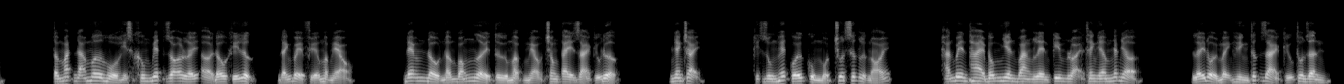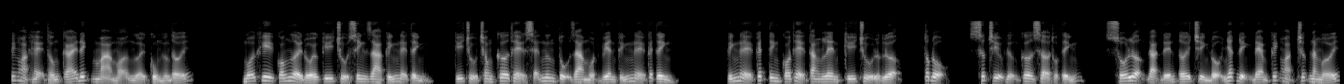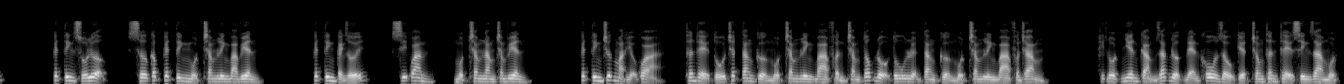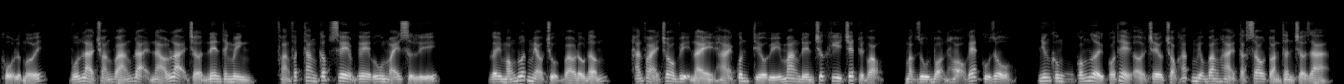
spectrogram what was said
Tầm mắt đã mơ hồ hít không biết rõ lấy ở đâu khí lực, đánh về phía mập mèo. Đem đầu nấm bóng người từ mập mèo trong tay giải cứu được. Nhanh chạy. Hít dùng hết cuối cùng một chút sức lực nói. Hắn bên thai bỗng nhiên vang lên kim loại thanh âm nhắc nhở. Lấy đổi mệnh hình thức giải cứu thôn dân, kích hoạt hệ thống cái đích mà mọi người cùng hướng tới. Mỗi khi có người đối ký chủ sinh ra kính nệ tình, ký chủ trong cơ thể sẽ ngưng tụ ra một viên kính nể kết tinh. Kính nể kết tinh có thể tăng lên ký chủ lực lượng, tốc độ sức chịu đựng cơ sở thuộc tính, số lượng đạt đến tới trình độ nhất định đem kích hoạt chức năng mới. Kết tinh số lượng, sơ cấp kết tinh một trăm linh ba viên. Kết tinh cảnh giới, sĩ quan, một trăm năm trăm viên. Kết tinh trước mặt hiệu quả, thân thể tố chất tăng cường một trăm linh ba tốc độ tu luyện tăng cường một trăm linh ba khi đột nhiên cảm giác được đèn khô dầu kiệt trong thân thể sinh ra một cổ lực mới, vốn là choáng váng đại não lại trở nên thanh minh, phản phất thăng cấp cpu máy xử lý. Gây móng nuốt mèo chụp vào đầu nấm, hắn phải cho vị này hải quân thiếu úy mang đến trước khi chết tuyệt vọng, mặc dù bọn họ ghét cụ rồ nhưng không có người có thể ở t chọc hắc miêu băng hải tặc sau toàn thân trở ra.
